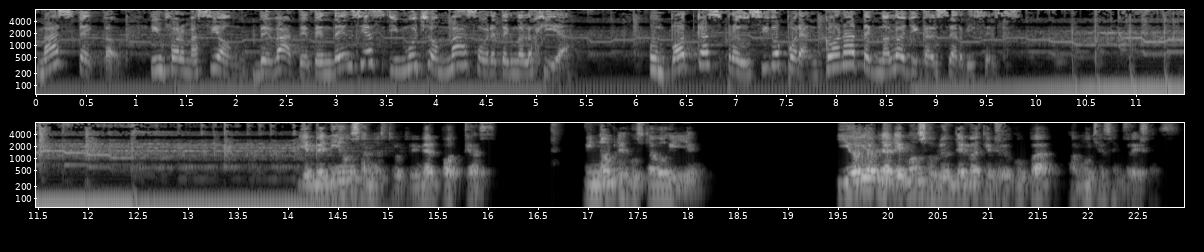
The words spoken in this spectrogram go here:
Más Tech Talk, información, debate, tendencias y mucho más sobre tecnología. Un podcast producido por Ancona Technological Services. Bienvenidos a nuestro primer podcast. Mi nombre es Gustavo Guillén. Y hoy hablaremos sobre un tema que preocupa a muchas empresas,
